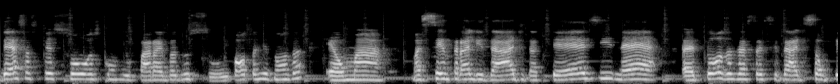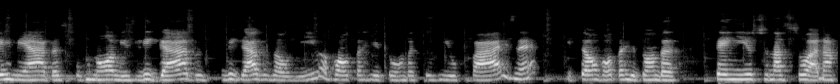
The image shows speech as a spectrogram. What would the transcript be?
dessas pessoas com o Rio Paraíba do Sul. E Volta Redonda é uma uma centralidade da tese, né? É, todas essas cidades são permeadas por nomes ligados ligados ao rio, a volta redonda que o rio faz, né? Então, Volta Redonda tem isso na sua na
